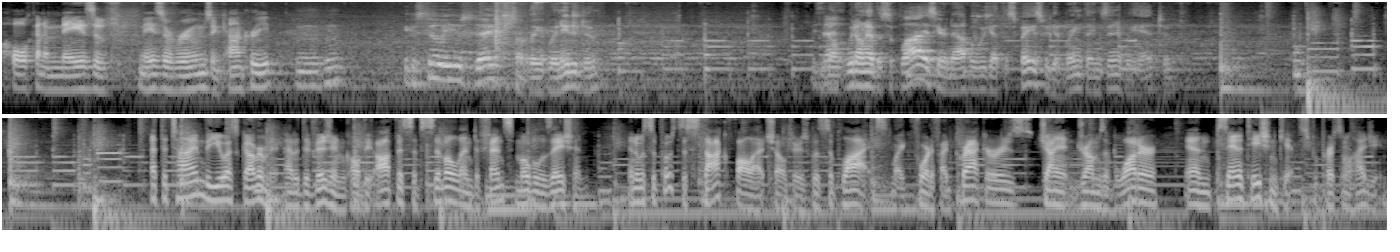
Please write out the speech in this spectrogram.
whole kind of maze of maze of rooms and concrete. Mm-hmm. You could still use today for something if we needed to. We don't, we don't have the supplies here now, but we got the space. We could bring things in if we had to. At the time, the U.S. government had a division called the Office of Civil and Defense Mobilization, and it was supposed to stock fallout shelters with supplies like fortified crackers, giant drums of water, and sanitation kits for personal hygiene.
